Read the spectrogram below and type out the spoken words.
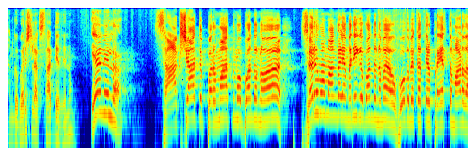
ಹಂಗೆ ಬರೆಸ್ಲಾಕ್ ಸಾಧ್ಯದೇನು ಏನಿಲ್ಲ. ಸಾಕ್ಷಾತ್ ಪರಮಾತ್ಮ ಬಂದು ಸರ್ವ ಮಂಗಳ ಮನೆಗೆ ಬಂದು ನಮ್ಮ ಹೋಗ್ಬೇಕಂತೇಳಿ ಪ್ರಯತ್ನ ಮಾಡ್ದ.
